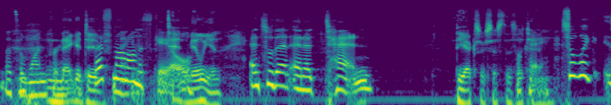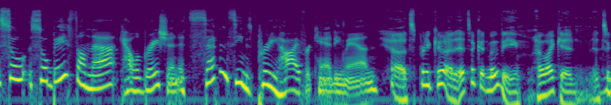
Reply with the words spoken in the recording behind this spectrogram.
That's a one for him. negative. That's not on the scale. 10 million. And so then, and a ten. The Exorcist is a Okay. 10. So like, so so based on that calibration, it's seven seems pretty high for Candyman. Yeah, it's pretty good. It's a good movie. I like it. It's a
